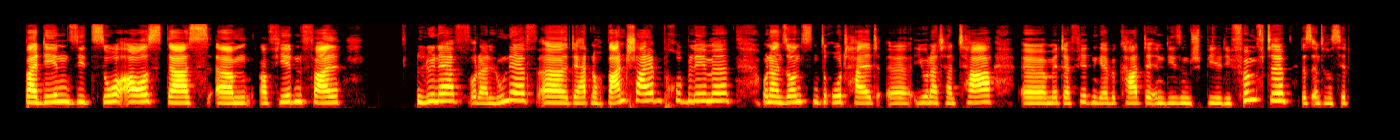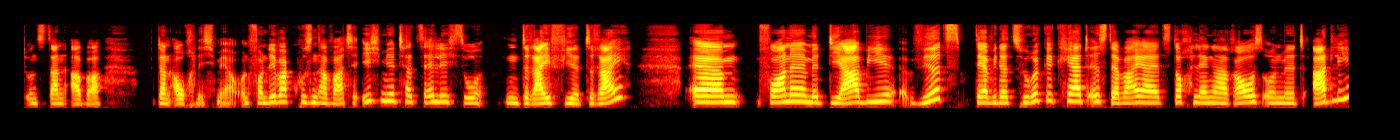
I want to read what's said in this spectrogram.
Bei denen sieht es so aus, dass ähm, auf jeden Fall Lunev oder Lunev, äh, der hat noch Bandscheibenprobleme und ansonsten droht halt äh, Jonathan Tah äh, mit der vierten gelbe Karte in diesem Spiel die fünfte. Das interessiert uns dann aber dann auch nicht mehr. Und von Leverkusen erwarte ich mir tatsächlich so ein 3-4-3. Ähm, vorne mit Diaby Wirtz, der wieder zurückgekehrt ist. Der war ja jetzt doch länger raus und mit Adli.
